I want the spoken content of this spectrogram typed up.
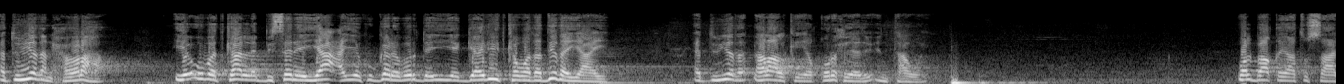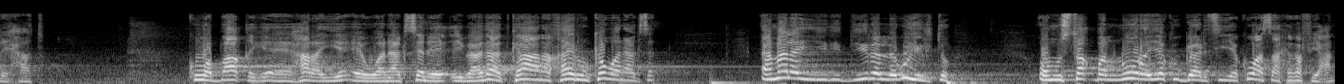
adduunyadan xoolaha iyo ubadkaa labisanee yaacaya ku garab ordaya iyo gaadiidka wada didayaay adduunyada dhalaalka iyo quruxdeedu intaa wey wاlbaaqiyaat الصaalixaatu kuwa baaqiga ee haraya ee wanaagsan ee cibaadaadkaana khayrun ka wanaagsan amalan yidi diilo lagu hirto oo mustaqbal nuuraya ku gaadhsiiya kuwaasaa kaga fiican.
